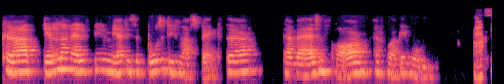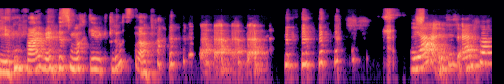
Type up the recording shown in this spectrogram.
gehört generell viel mehr diese positiven Aspekte der weisen Frau hervorgehoben. Auf jeden Fall, weil es macht direkt Lust drauf. ja, es ist einfach,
